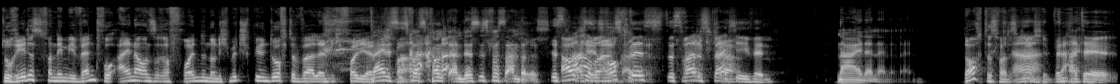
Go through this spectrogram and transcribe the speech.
du redest von dem Event, wo einer unserer Freunde noch nicht mitspielen durfte, weil er nicht volljährig Nein, das war. ist was kommt an, das ist was anderes. Das Ah, war okay, aber alles auch das, das war das Alles klar. gleiche Event. Nein, nein, nein, nein, nein. Doch, das war das Ah, gleiche. Wenn- da hat er,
